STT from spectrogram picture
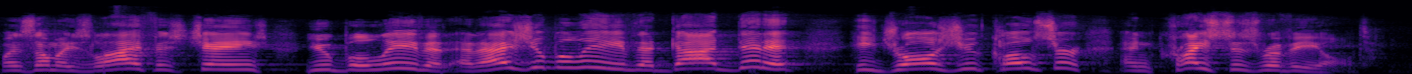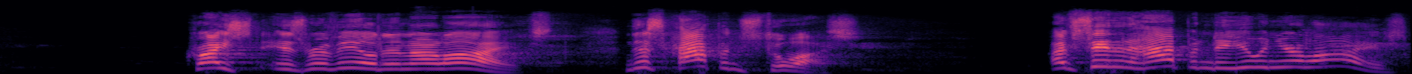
when somebody's life is changed, you believe it. And as you believe that God did it, He draws you closer and Christ is revealed. Christ is revealed in our lives. This happens to us. I've seen it happen to you in your lives.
